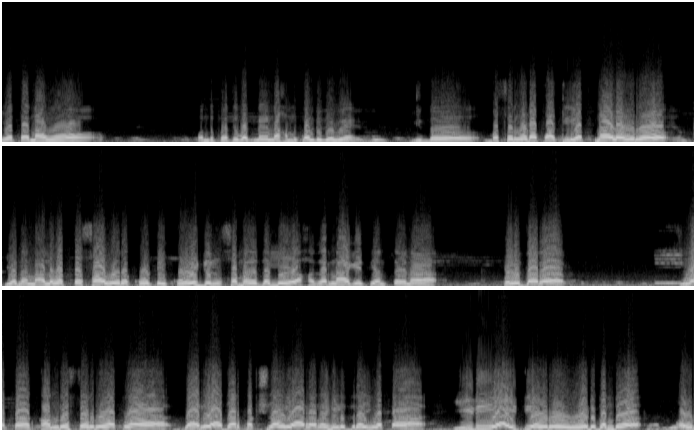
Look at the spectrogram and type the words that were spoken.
ಇವತ್ತ ನಾವು ಒಂದು ಪ್ರತಿಭಟನೆಯನ್ನು ಹಮ್ಮಿಕೊಂಡಿದ್ದೇವೆ. ಇದು ಬಸನಗೌಡ ಪಾಟೀಲ್ ಯತ್ನಾಳ್ ಅವರು ಏನ ನಲವತ್ತು ಸಾವಿರ ಕೋಟಿ ಕೋವಿಡ್ ಸಮಯದಲ್ಲಿ ಹಗರಣ ಆಗೈತಿ ಅಂತ ಏನ ಹೇಳಿದ್ದಾರೆ? ಇವತ್ತ ಕಾಂಗ್ರೆಸ್ನವರು ಅಥವಾ ಬೇರೆ ಆಧಾರ್ ಪಕ್ಷದವ್ರು ಯಾರು ಹೇಳಿದ್ರೆ ಇವತ್ತ ಇಡಿ ಐ ಟಿ ಅವರು ಓಡಿ ಬಂದು ಅವ್ರ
